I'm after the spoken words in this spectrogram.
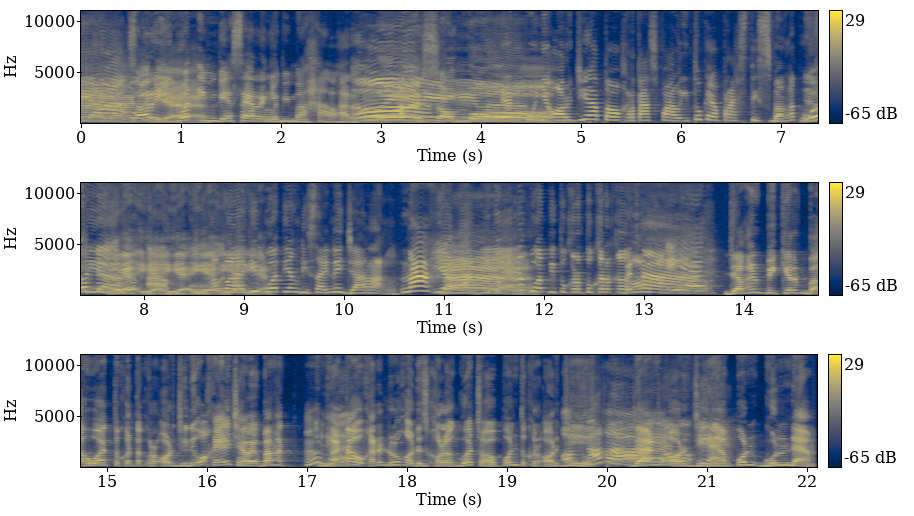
iya, iya. Sorry, gue tim geser yang lebih mahal harganya. Oh, sombong. Dan punya orgi atau kertas file itu kayak prestis banget gak sih? Iya, iya, iya, Ampun. iya, iya. Apalagi iya. buat yang desainnya jarang. Nah, Iya kan? Itu karena buat ditukar-tukar ke Benar. orang. Iya. Jangan pikir bahwa tuker-tuker orgi ini, wah kayaknya cewek banget. Enggak. Nggak tahu, karena dulu kalau di sekolah gue cowok pun tuker orgi. Oh, sama. Dan Cowok, orginya iya. pun Gundam.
